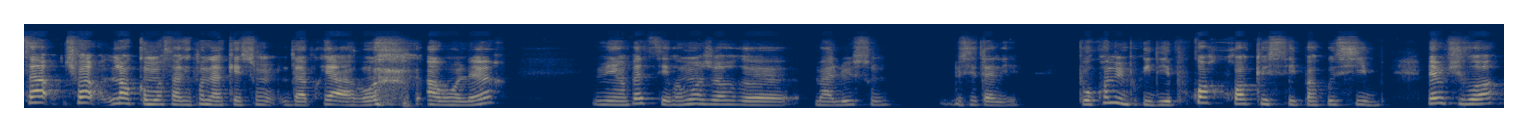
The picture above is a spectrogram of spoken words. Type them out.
Ça, tu vois, là, on commence à répondre à la question d'après avant, avant l'heure. Mais en fait, c'est vraiment genre euh, ma leçon de cette année. Pourquoi me brider? Pourquoi croire que c'est pas possible? Même, tu vois,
